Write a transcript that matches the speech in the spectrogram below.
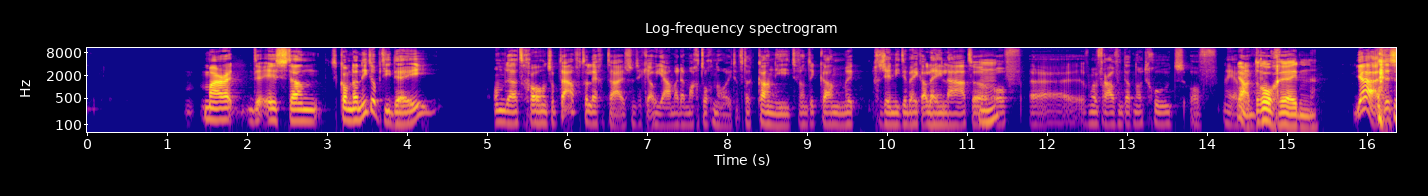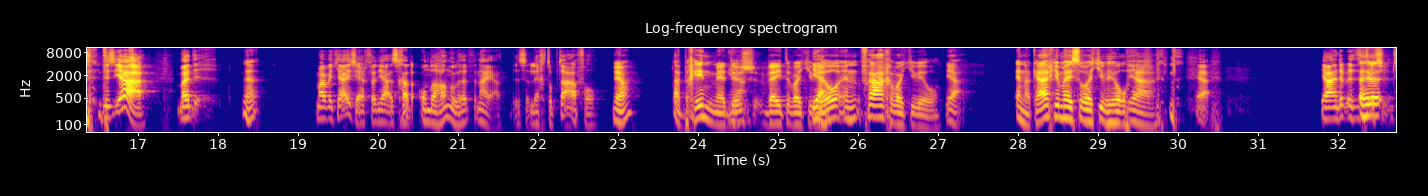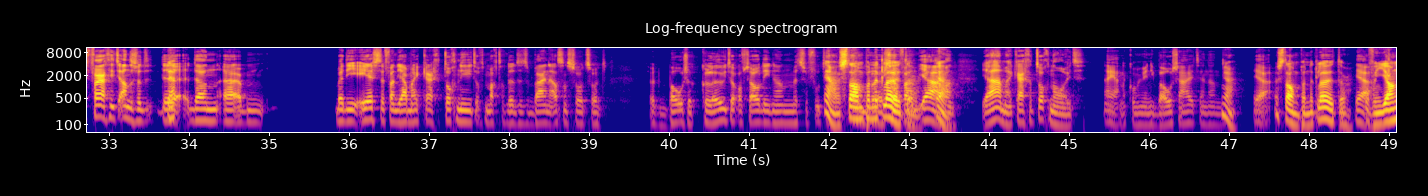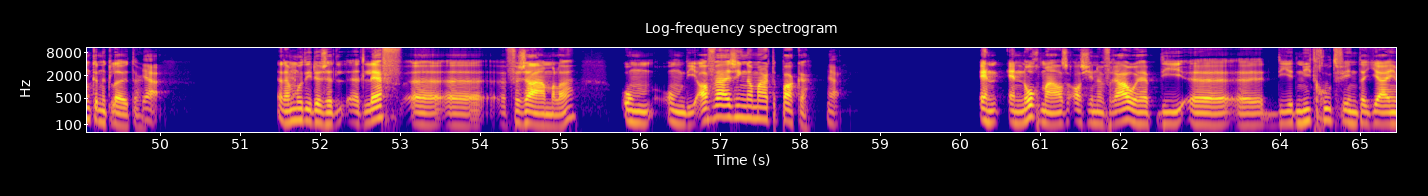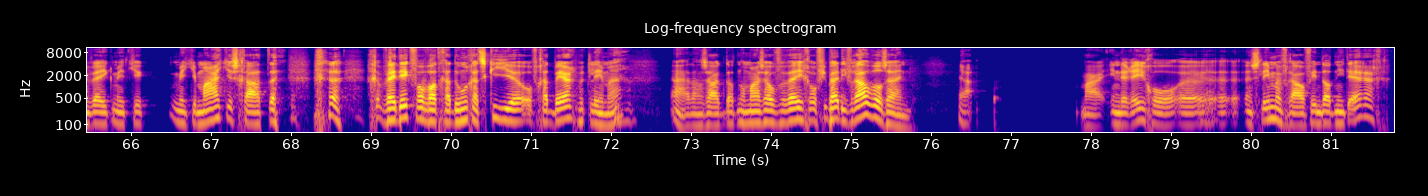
maar er is dan, ze komen dan niet op het idee om dat gewoon eens op tafel te leggen thuis. Dan zeg je, oh ja, maar dat mag toch nooit. Of dat kan niet, want ik kan mijn gezin niet een week alleen laten. Mhm. Of, eh, of mijn vrouw vindt dat nooit goed. Of, nou ja, Ja, drogredenen. ja, dus, dus ja. Maar, de- Ja. Maar wat jij zegt, van ja, het gaat onderhandelen. Van, nou ja, dus leg het op tafel. ja. Nou, het begint met Ja. dus weten wat je Ja. wil en vragen wat je wil. Ja, En dan krijg je meestal wat je wil. ja, ja. Ja, en het, Eh, het vraagt iets anders. Want de, ja. Dan ehm, bij die eerste van, ja, maar ik krijg het toch niet. Of het mag toch, dat is bijna als een soort, soort, soort boze kleuter of zo, die dan met zijn voeten... Ja, een stampende stampen, kleuter. Van, ja, Ja. Van, ja, maar ik krijg het toch nooit. Nou ja, dan kom je weer in die boosheid en dan... Ja, ja, een stampende kleuter. Ja. Of een jankende kleuter. ja, Ja, dan moet hij dus het, het lef eh, eh, verzamelen om, om die afwijzing dan maar te pakken. Ja. En, en nogmaals, als je een vrouw hebt die, eh, die het niet goed vindt dat jij een week met je, met je maatjes gaat, weet ik veel wat gaat doen, gaat skiën of gaat bergbeklimmen, ja. Ja, dan zou ik dat nog maar eens overwegen of je bij die vrouw wil zijn. Ja. Maar in de regel, eh, eh, een slimme vrouw vindt dat niet erg.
